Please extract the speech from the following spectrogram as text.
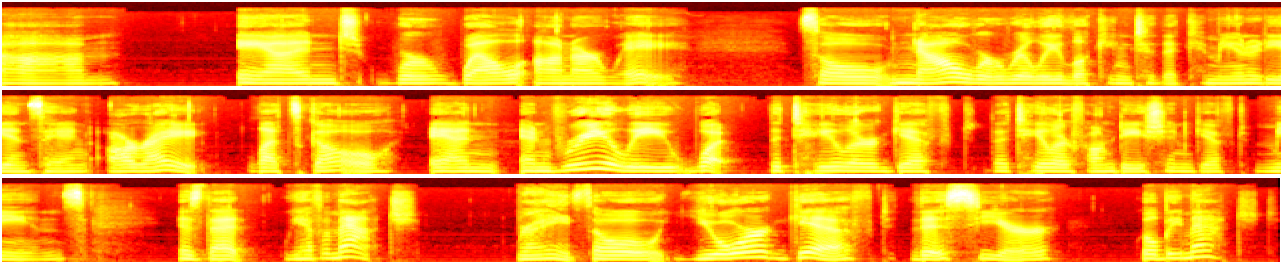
Um, and we're well on our way. So now we're really looking to the community and saying, all right, let's go. And and really what the Taylor gift, the Taylor Foundation gift means is that we have a match. Right. So your gift this year will be matched.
